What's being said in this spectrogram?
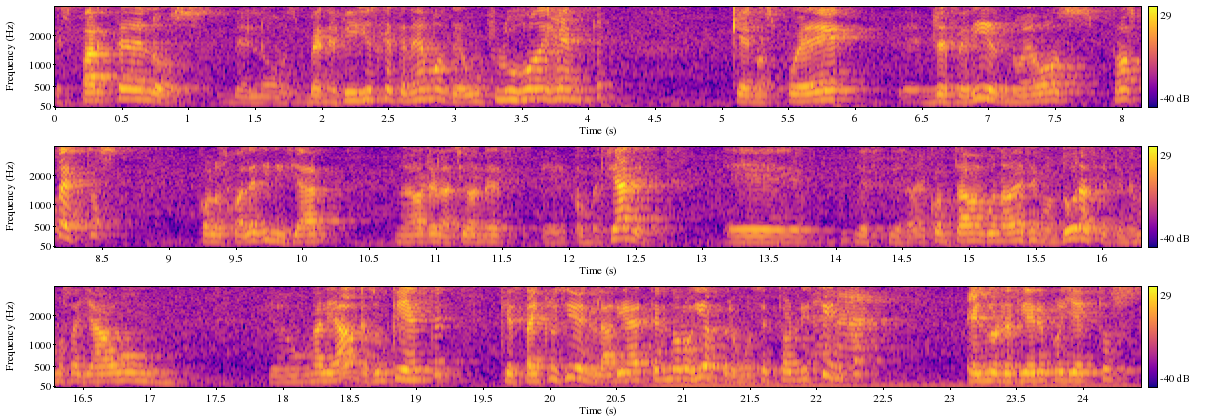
es parte de los, de los beneficios que tenemos de un flujo de gente que nos puede eh, referir nuevos prospectos con los cuales iniciar nuevas relaciones eh, comerciales. Eh, les, les, había contado alguna vez en Honduras que tenemos allá un, un, aliado que es un cliente que está inclusive en el área de tecnología pero en un sector distinto. Él nos refiere proyectos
